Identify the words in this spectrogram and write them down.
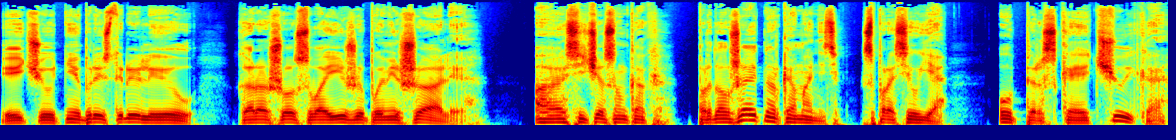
И чуть не пристрелил. Хорошо свои же помешали». «А сейчас он как? «Продолжает наркоманить?» – спросил я. Оперская чуйка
